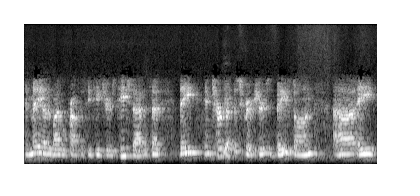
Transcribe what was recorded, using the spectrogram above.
and many other Bible prophecy teachers teach that, is that they interpret yeah. the scriptures based on uh, a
